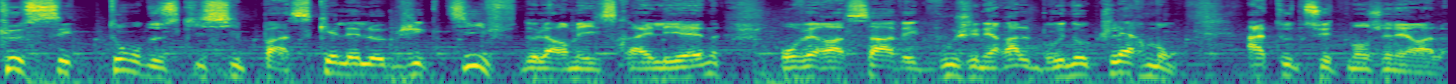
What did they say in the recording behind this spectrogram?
Que sait-on de ce qui s'y passe? Quel est l'objectif de l'armée israélienne? On verra ça avec vous, général Bruno Clermont. A tout de suite, mon général.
